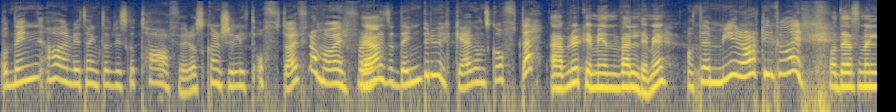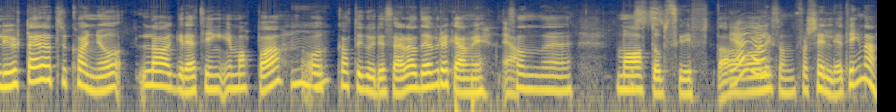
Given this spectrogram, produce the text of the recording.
Og den har vi tenkt at vi skal ta for oss kanskje litt oftere framover. For Ja. liksom, den bruker jeg ganske ofte. Jeg bruker min veldig mye. Og det er mye rart innpå der. Og det som er lurt, er at du kan jo lagre ting i mapper Mhm. og kategorisere det, og det bruker jeg mye. Ja. Sånn eh, matoppskrifter og liksom forskjellige ting, da.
